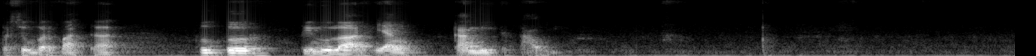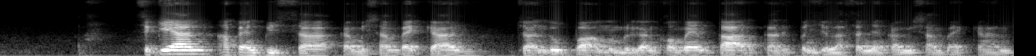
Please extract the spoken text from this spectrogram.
bersumber pada tutur tinular yang kami ketahui. Sekian apa yang bisa kami sampaikan. Jangan lupa memberikan komentar dari penjelasan yang kami sampaikan.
